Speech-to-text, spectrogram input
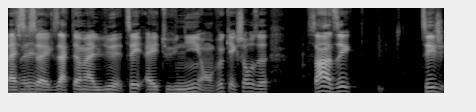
Ben, c'est ça, exactement. Tu sais, être unis, on veut quelque chose de. Sans dire. Tu sais,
